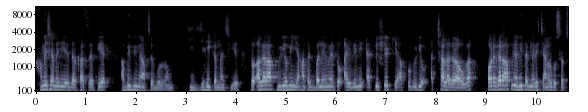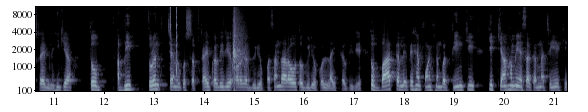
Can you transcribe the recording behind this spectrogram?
हमेशा मेरी ये दरखास्त रहती है। अभी भी मैं आपसे बोल रहा हूँ कि यही करना चाहिए। तो अगर आप वीडियो में यहाँ तक बने हुए हैं तो आई रियली अप्रिशिएट कि आपको वीडियो अच्छा लग रहा होगा। और अगर आपने अभी तक मेरे चैनल को सब्सक्राइब नहीं किया तो अभी तुरंत चैनल को सब्सक्राइब कर दीजिए। और अगर वीडियो पसंद आ रहा हो तो वीडियो को लाइक कर दीजिए। तो बात कर लेते हैं पॉइंट नंबर तीन की, कि क्या हमें ऐसा करना चाहिए कि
